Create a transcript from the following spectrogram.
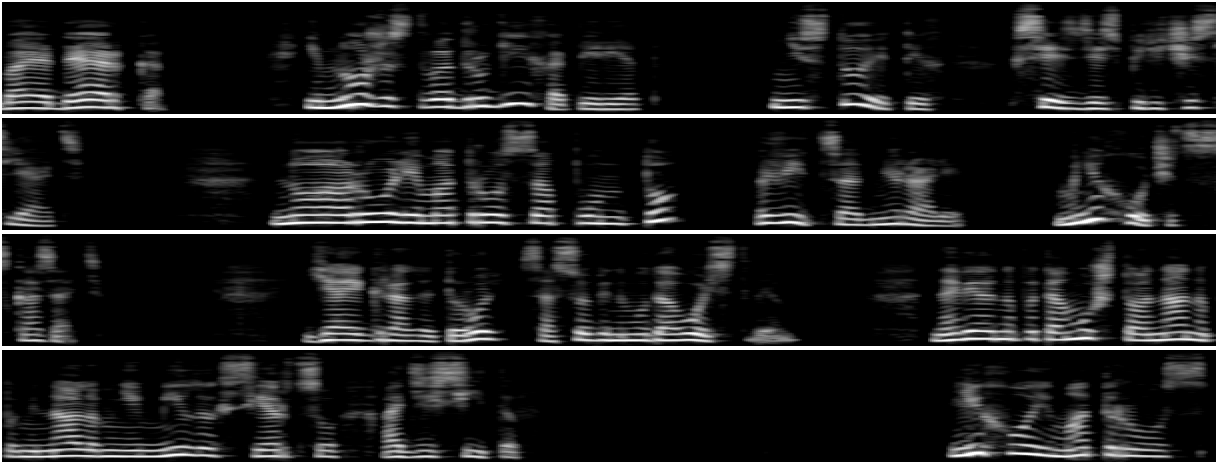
Баядерка и множество других оперет. Не стоит их все здесь перечислять. Но о роли матроса Пунто вице-адмирале мне хочется сказать. Я играл эту роль с особенным удовольствием. Наверное, потому что она напоминала мне милых сердцу одесситов. Лихой матрос,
